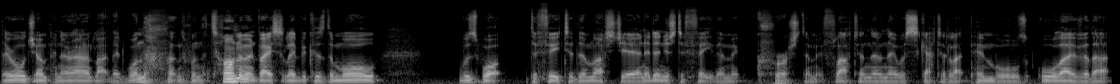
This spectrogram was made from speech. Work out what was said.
they're all jumping around like they'd won the, won the tournament basically because the maul was what defeated them last year, and it didn't just defeat them; it crushed them, it flattened them. They were scattered like pinballs all over that,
